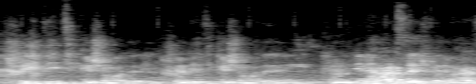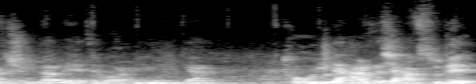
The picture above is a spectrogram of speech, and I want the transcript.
کردیتی که شما دارید کردیتی که شما دارید این کردیت یعنی ارزش ولی ارزش میدن به اعتبار. یعنی میگن تولید ارزش افزوده.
